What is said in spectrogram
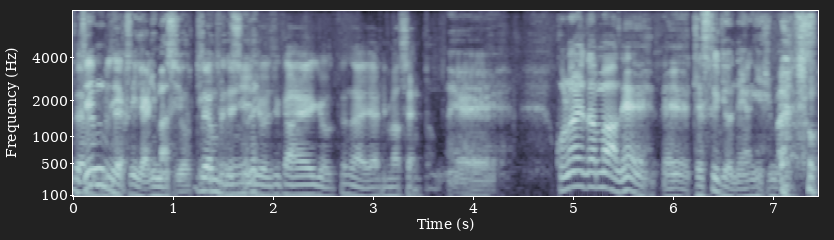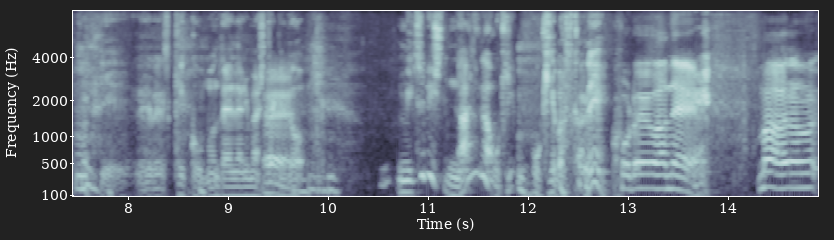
ろえ全部でやりますよ全部でことですよね。24時間営業というのはやりませんと。ええこの間、まあね、えー手数料値上げしますって言って、えー結構問題になりましたけど、三菱って何が起き起きてますかね？これはね、まああの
